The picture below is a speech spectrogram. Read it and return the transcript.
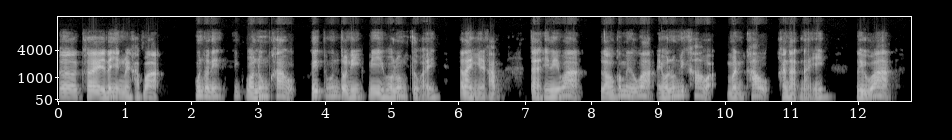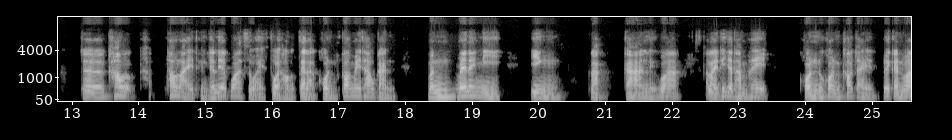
เออเคยได้ยินไหมครับว่า หุ้นตัวนี้วอลลุ่มเข้าเฮ้ยหุ้นตัวนี้มีวอลลุ่มสวย อะไรอย่างเงี้ยครับ แต่ทีนี้ว่า เราก็ไม่รู้ว่า ไอ้วอลลุ่มที่เข้าอะ มันเข้าขนาดไหน หรือว่าจะเข้า ข เท่าไรถึงจะเรียกว่าสวยสวยของแต่ละคนก็ไม่เท่ากัน มันไม่ได้มีอิงหลักการ หรือว่าอะไรที่จะทำให้คนทุกคนเข้าใจด้วยกันว่า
